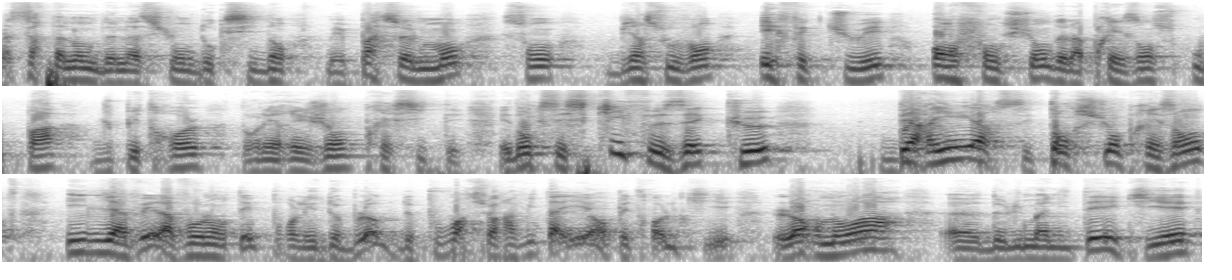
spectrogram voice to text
un certain nombre de nations d'Occident, mais pas seulement, sont bien souvent effectuées en fonction de la présence ou pas du pétrole dans les régions précitées. Et donc c'est ce qui faisait que derrière ces tensions présentes, il y avait la volonté pour les deux blocs de pouvoir se ravitailler en pétrole, qui est l'or noir euh, de l'humanité et qui est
